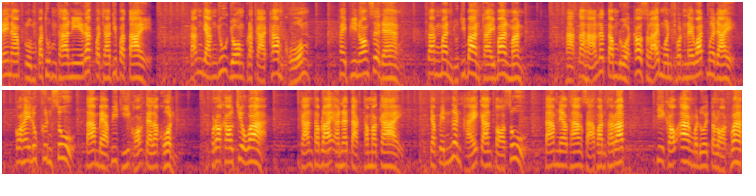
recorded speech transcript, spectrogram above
ในนามกลุ่มปทุมธานีรักประชาธิปไตย ทั้งยังยุยงประกาศข้ามโขง ให้พี่น้องเสื้อแดง ตั้งมั่นอยู่ที่บ้านใครบ้านมัน หากทหารและตำรวจเข้าสลายมวลชนในวัดเมื่อใด ก็ให้ลุกขึ้นสู้ตามแบบวิถีของแต่ละคน เพราะเขาเชื่อว่า การทำลายอาณาจักรธรรมกาย จะเป็นเงื่อนไขการต่อสู้ ตามแนวทางสาพันธรัฐ ที่เขาอ้างมาโดยตลอดว่า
